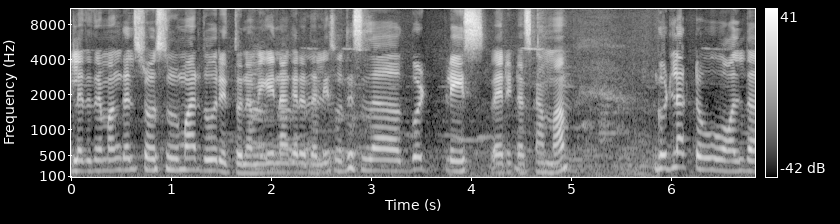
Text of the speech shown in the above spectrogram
ಇಲ್ಲದಿದ್ರೆ ಮಂಗಲ್ ಸ್ಟೋರ್ ಸುಮಾರು ದೂರ ಇತ್ತು ನಮಗೆ ನಗರದಲ್ಲಿ. So this is a good place where it has come up good luck to all the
